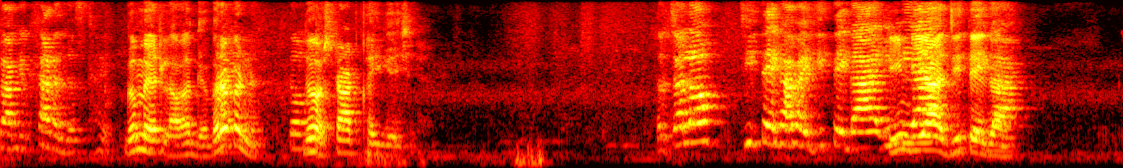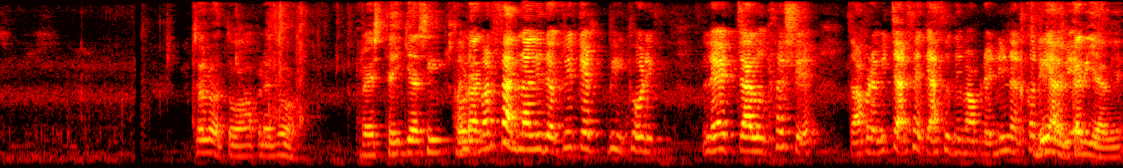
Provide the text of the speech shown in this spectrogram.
વાગે સાડા દસ થાય. ગમે એટલા વાગે બરાબર ને? તો- જો સ્ટાર્ટ થઈ ગઈ છે. તો ચલો જીતેગા ભાઈ જીતેગા ઇન્ડિયા જીતેગા. ચલો તો આપણે જો ફ્રેશ થઈ ગયા છીએ થોડા વરસાદના લીધે ક્રિકેટ ભી થોડીક લેટ ચાલુ થશે. તો આપણે વિચાર છે ત્યાં સુધીમાં આપણે ડિનર કરી આવીએ. કરી આવીએ.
